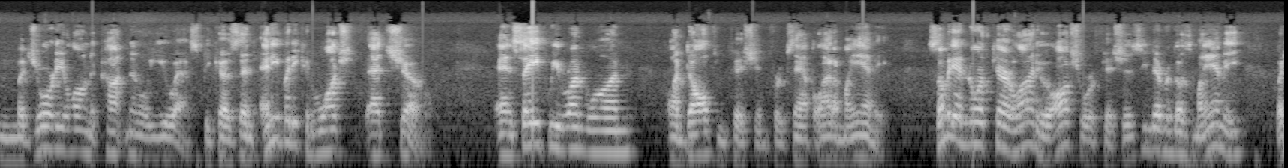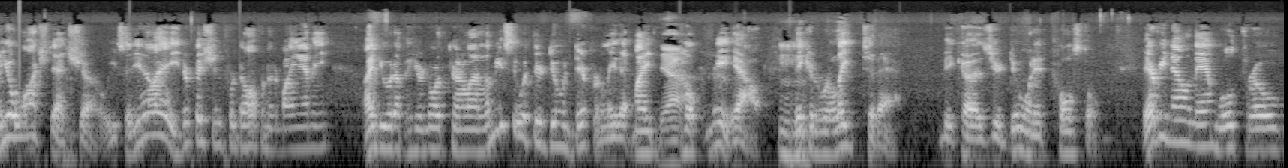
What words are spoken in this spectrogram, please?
majority along the continental U.S. because then anybody can watch that show. And say if we run one on dolphin fishing, for example, out of Miami, somebody in North Carolina who offshore fishes, he never goes to Miami, but he'll watch that show. He said, you know, hey, they're fishing for dolphin in Miami. I do it up here in North Carolina. Let me see what they're doing differently that might Yeah. help me out. hmm They can relate to that because you're doing it coastal. Every now and then we'll throw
